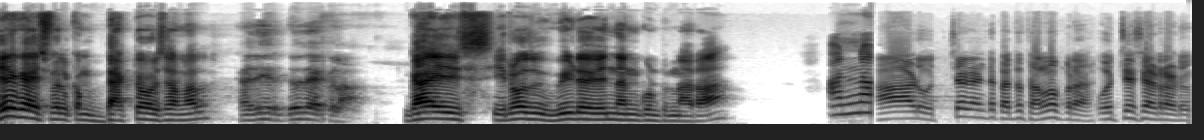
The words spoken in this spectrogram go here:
Hey guys welcome back to our channel Kadir guys ఈరోజు వీడియో ఏంది అనుకుంటున్నారా అన్న. ఆడు వచ్చాడంటే పెద్ద తలనొప్పరా. వచ్చేసాడు రాడు.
